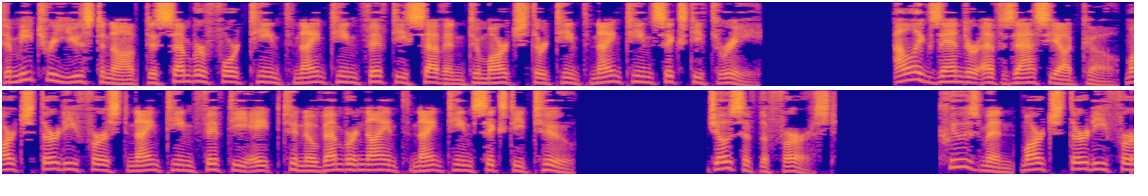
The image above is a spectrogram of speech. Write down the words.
Dmitry Ustinov December 14, 1957 to March 13, 1963 Alexander F. Zasyadko March 31, 1958 to November 9, 1962 Joseph I. Kuzmin March 31,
